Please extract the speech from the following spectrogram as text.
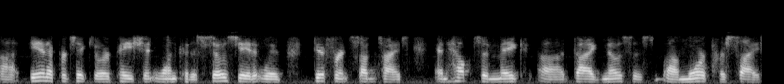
uh, in a particular patient, one could associate it with different subtypes and help to make uh, diagnosis uh, more precise.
